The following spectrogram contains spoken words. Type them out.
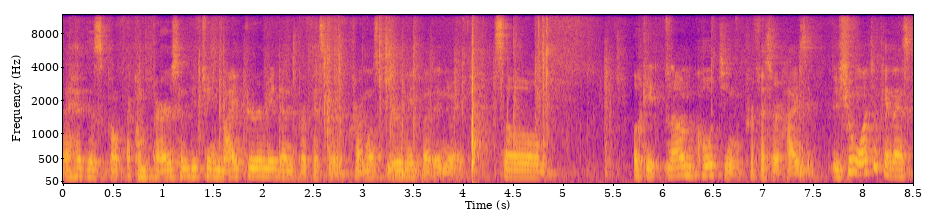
I had this co a comparison between my pyramid and Professor Krummel's pyramid, but anyway. So, okay, now I'm quoting Professor Heisig. If you want, you can ask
